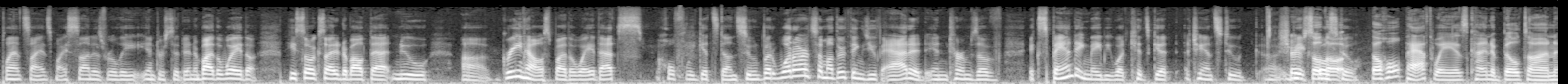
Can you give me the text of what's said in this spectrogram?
plant science, my son is really interested in. And by the way, the, he's so excited about that new uh, greenhouse. By the way, that's hopefully gets done soon. But what are some other things you've added in terms of expanding maybe what kids get a chance to uh, sure. be exposed so the, to? the whole pathway is kind of built on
